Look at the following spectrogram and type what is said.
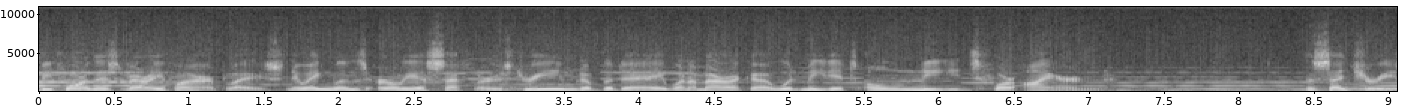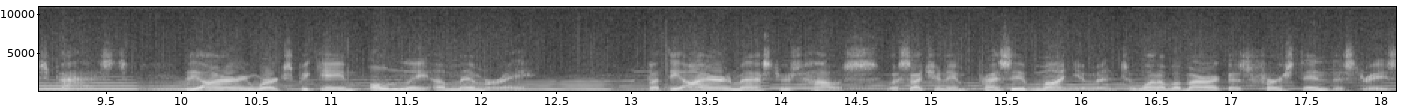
Before this very fireplace, New England's earliest settlers dreamed of the day when America would meet its own needs for iron. The centuries passed. The ironworks became only a memory. But the Iron Master's house was such an impressive monument to one of America's first industries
